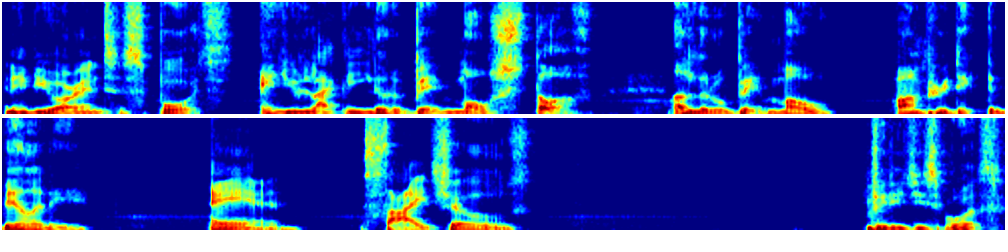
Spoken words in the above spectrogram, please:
And if you are into sports and you like a little bit more stuff, a little bit more unpredictability and sideshows, VDG Sports.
